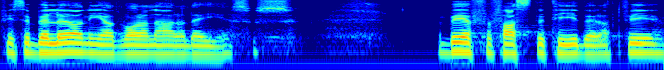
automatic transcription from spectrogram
finns en belöning i att vara nära dig Jesus. Jag ber för fastetider, att vi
